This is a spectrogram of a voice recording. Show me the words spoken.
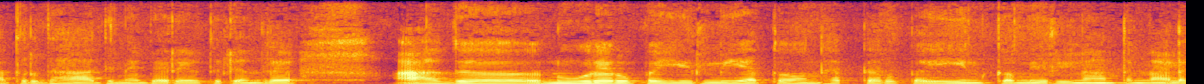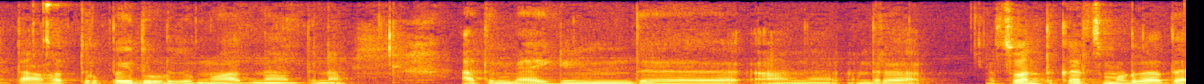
ಅದ್ರದ್ದು ಹಾದಿನೇ ಬೇರೆ ಇರ್ತೈತಿ ಅಂದ್ರೆ, ಅದು ನೂರೇ ರೂಪಾಯಿ ಇರಲಿ ಅಥವಾ ಒಂದು ಹತ್ತು ರೂಪಾಯಿ ಇನ್ಕಮ್ ಇರಲಿ ನಾ ಇಲ್ಲ ತಾವು ಹತ್ತು ರೂಪಾಯಿ ದುಡಿದ್ರು ಅದನ್ನ ಅಂತನ. ಅದನ್ನ ಮ್ಯಾಗಿಂದ ಅಂದ್ರೆ ಸ್ವಂತ ಖರ್ಚು ಮಾಡೋದು ಅದು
